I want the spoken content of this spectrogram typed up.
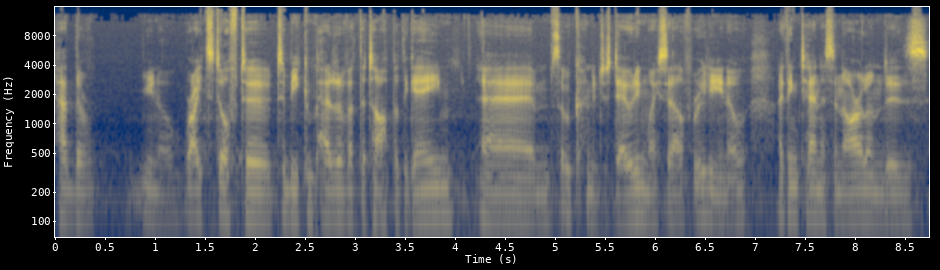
had the you know right stuff to to be competitive at the top of the game. Um, so kind of just doubting myself, really. You know, I think tennis in Ireland is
